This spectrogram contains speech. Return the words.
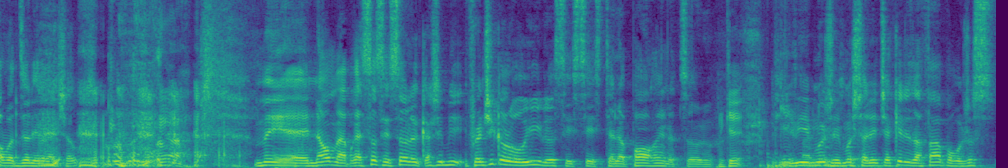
On va dire les vraies choses. mais euh, non, mais après ça, c'est ça. Là, quand j'ai mis. Frenchy c'est- c'était le parrain de ça. Là. Puis lui, moi, j'ai- moi, je suis allé checker des affaires pour juste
